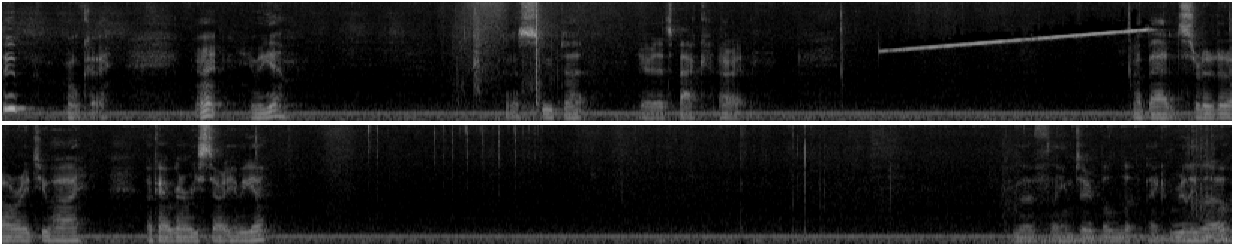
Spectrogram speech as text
Boop. Okay. All right, here we go. Gonna sweep that. There, that's back. All right. Not bad. Started it already too high. Okay, we're gonna restart it. Here we go. The flames are below, like really low.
